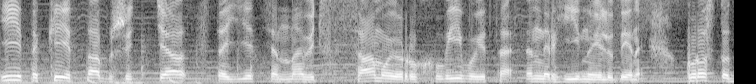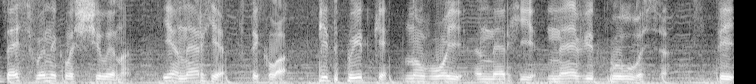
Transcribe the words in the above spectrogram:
І такий етап життя стається навіть в самої рухливої та енергійної людини. Просто десь виникла щілина, і енергія втекла. Підпитки нової енергії не відбулося. Ти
